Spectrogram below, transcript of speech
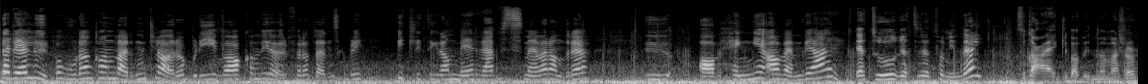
Det er det jeg lurer på. Hvordan kan verden klare å bli Hva kan vi gjøre for at verden skal bli bitte lite grann mer raus med hverandre? Uavhengig av hvem vi er. Jeg tror rett og slett for min del så kan jeg egentlig bare begynne med meg sjøl.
